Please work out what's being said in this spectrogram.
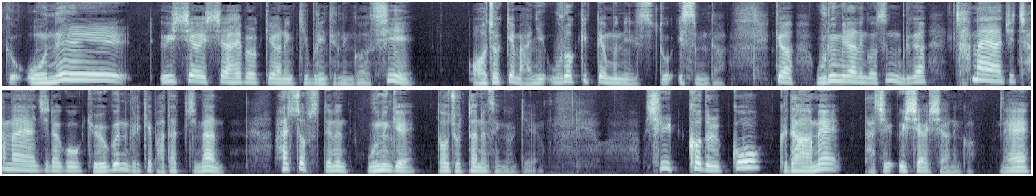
그 오늘 으쌰으쌰 해볼게요 하는 기분이 드는 것이 어저께 많이 울었기 때문일 수도 있습니다. 그러니까 울음이라는 것은 우리가 참아야지 참아야지라고 교육은 그렇게 받았지만 할 수 없을 때는 우는 게 더 좋다는 생각이에요. 실컷 울고 그 다음에 다시 으쌰으쌰 하는 거. 네,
